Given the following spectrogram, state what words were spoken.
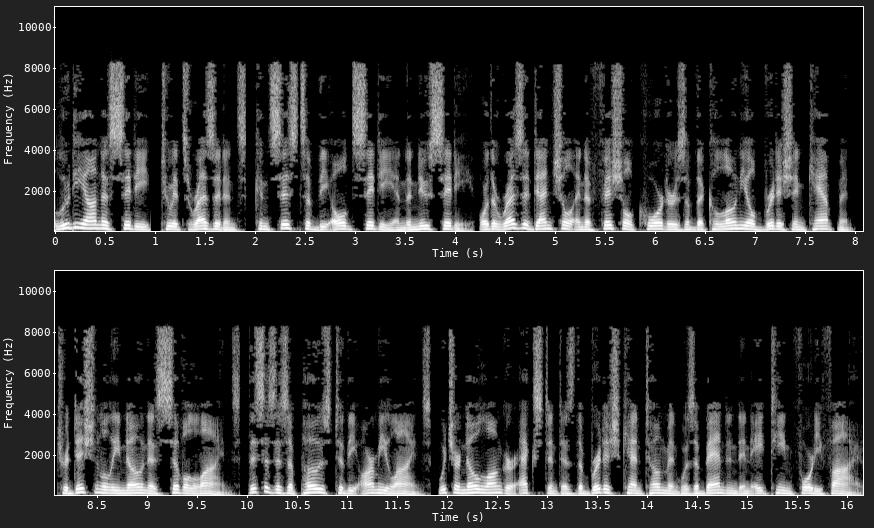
Ludhiana city, to its residents, consists of the Old City and the New City or the residential and official quarters of the colonial British encampment, traditionally known as civil lines, this is as opposed to the army lines, which are no longer extant as the British cantonment was abandoned in 1845.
